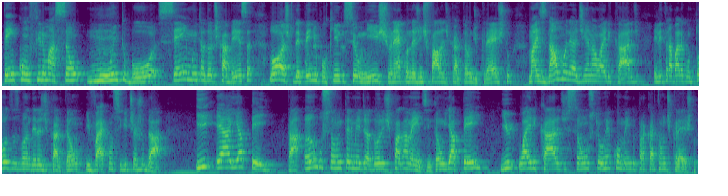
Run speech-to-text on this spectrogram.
tem confirmação muito boa, sem muita dor de cabeça. Lógico, depende um pouquinho do seu nicho, né, quando a gente fala de cartão de crédito, mas dá uma olhadinha na Wirecard, ele trabalha com todas as bandeiras de cartão e vai conseguir te ajudar. E é a IAPay, tá? Ambos são intermediadores de pagamentos. Então o IAPay e o Wirecard são os que eu recomendo para cartão de crédito.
